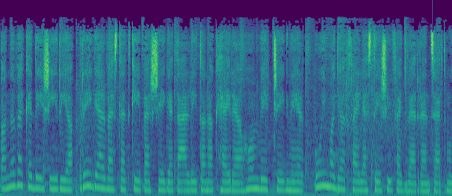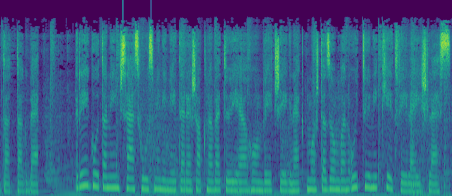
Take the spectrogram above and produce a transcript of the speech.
A növekedés írja, rég elvesztett képességet állítanak helyre a honvédségnél, új magyar fejlesztésű fegyverrendszert mutattak be. Régóta nincs 120 mm-es aknavetője a honvédségnek, most azonban úgy tűnik kétféle is lesz.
